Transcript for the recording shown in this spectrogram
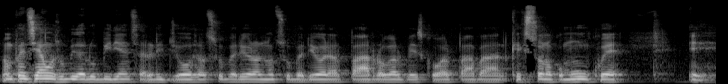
Non pensiamo subito all'ubbidienza religiosa, al superiore, al non superiore, al parroco, al vescovo, al papa, che sono comunque, eh,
